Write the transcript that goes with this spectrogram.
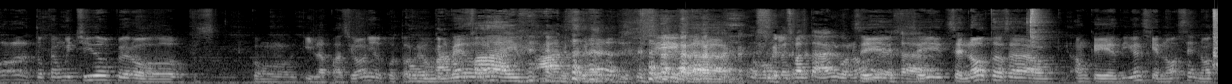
oh, tocan muy chido, pero pues, como y la pasión y el cotorreo Como que pedo, 5. Ah. Sí, o sea, como que les falta algo, ¿no? Sí, O sea, sí, se nota, o sea, aunque digan que no, se nota,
